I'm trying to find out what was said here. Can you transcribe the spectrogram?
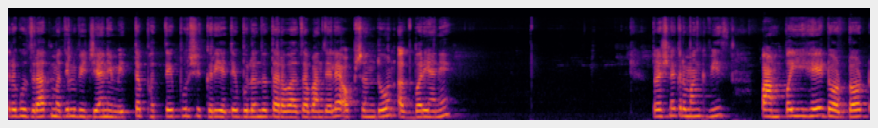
तर गुजरातमधील विजयानिमित्त फत्तेपूर शिकरी येथे बुलंद दरवाजा बांधलेला आहे. ऑप्शन दोन अकबर याने. प्रश्न क्रमांक वीस पाम्पई हे डॉट डॉट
